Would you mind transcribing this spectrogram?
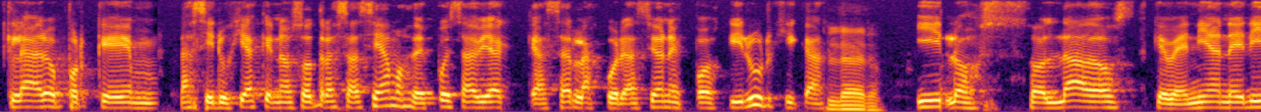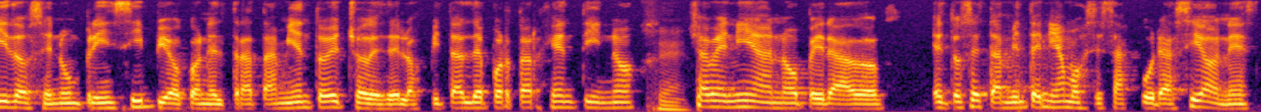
Claro, porque mm, las cirugías que nosotras hacíamos, después había que hacer las curaciones postquirúrgicas. Claro. Y los soldados que venían heridos en un principio con el tratamiento hecho desde el Hospital de Puerto Argentino, ya venían operados entonces también teníamos esas curaciones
